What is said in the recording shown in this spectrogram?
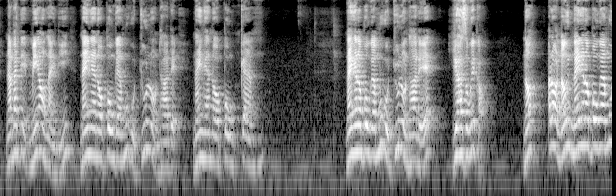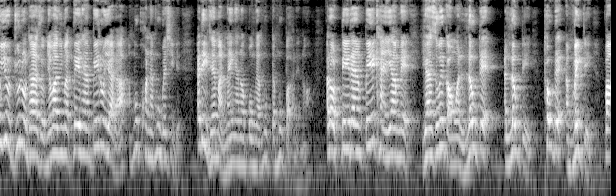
။နံပါတ်1မင်းအောင်နိုင်ပြီးနိုင်ငံတော်ပုံကံမှုကိုကျူးလွန်ထားတဲ့နိုင်ငံတော်ပုံကံ နိုင်ငံတော်ပုံကံမှုကိုကျူးလွန်ထားတဲ့ရာဇဝတ်ကောင်နော်အဲ့တော့နောက်နိုင်ငံတော်ပုံကံမှုကြီးကိုကျူးလွန်ထားရဆိုမြန်မာပြည်မှာတေထံပေးလို့ရတာအမှု9မှုပဲရှိတယ်။အဲ့ဒီထဲမှာနိုင်ငံတော်ပုံကံမှုတစ်မှုပါတယ်နော်။အဲ့တော့တေထံပေးခံရမဲ့ရာဇဝတ်ကောင်ကလှုပ်တဲ့အလုတ်တွေထုတ်တဲ့အမိတ်တွေပါ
